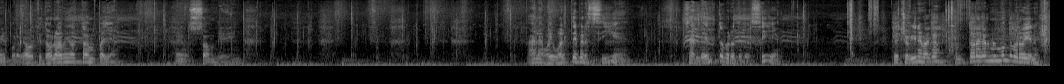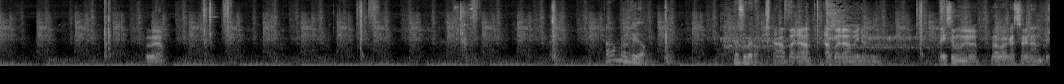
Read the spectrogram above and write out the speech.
Ir por acá porque todos los amigos estaban para allá. Hay un zombie ahí. Ah, la wey igual te persigue. O sea, lento, pero te persigue. De hecho, viene para acá. Con toda la calma del mundo, pero viene. Lo veo. Ah, me olvidó. Me superó. Estaba parado, estaba parado mirando. Ahí se movió, va para casa grande.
